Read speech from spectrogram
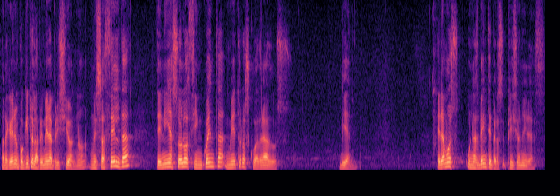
Para que vean un poquito la primera prisión, ¿no? Nuestra celda tenía solo 50 metros cuadrados. Bien, Éramos unas 20 prisioneras.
